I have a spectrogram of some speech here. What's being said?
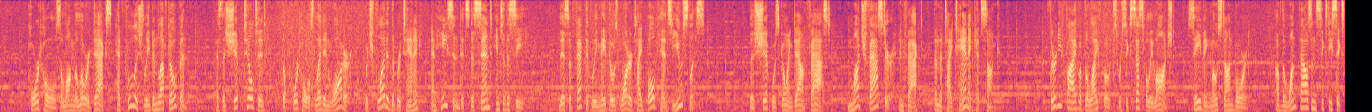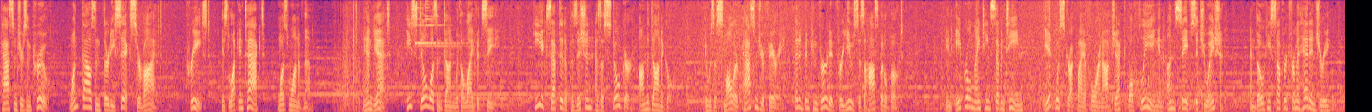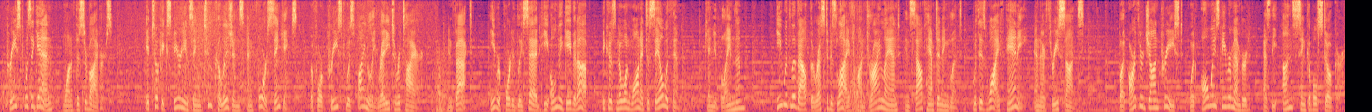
Portholes along the lower decks had foolishly been left open. As the ship tilted, the portholes let in water, which flooded the Britannic and hastened its descent into the sea. This effectively made those watertight bulkheads useless. The ship was going down fast, much faster, in fact, than the Titanic had sunk. 35 of the lifeboats were successfully launched, saving most on board. Of the 1,066 passengers and crew, 1,036 survived. Priest, his luck intact, was one of them. And yet, he still wasn't done with a life at sea. He accepted a position as a stoker on the Donegal. It was a smaller passenger ferry that had been converted for use as a hospital boat. In April 1917, it was struck by a foreign object while fleeing an unsafe situation, and though he suffered from a head injury, Priest was again one of the survivors. It took experiencing two collisions and four sinkings before Priest was finally ready to retire. In fact, he reportedly said he only gave it up because no one wanted to sail with him. Can you blame them? He would live out the rest of his life on dry land in Southampton, England, with his wife Annie and their three sons. But Arthur John Priest would always be remembered as the unsinkable stoker.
